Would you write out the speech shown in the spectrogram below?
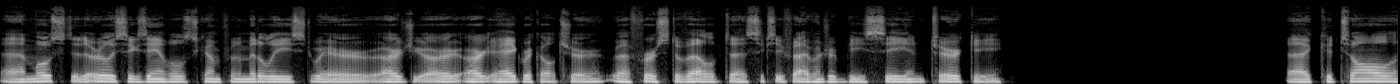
most of the earliest examples come from the Middle East, where our, our, our agriculture uh, first developed uh, 6500 BC in Turkey. uh, Katal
